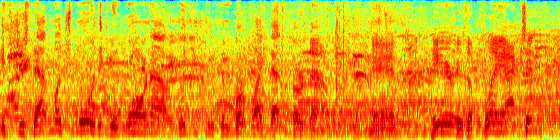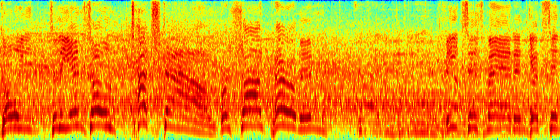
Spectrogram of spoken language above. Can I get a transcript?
It's just that much more that you're worn out when you can convert like that third down. And here is a play action going to the end zone. Touchdown! Breshad Perriman beats his man and gets in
